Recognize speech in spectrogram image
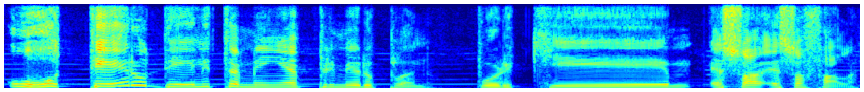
o roteiro dele também é primeiro plano. Porque é só, é só fala,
